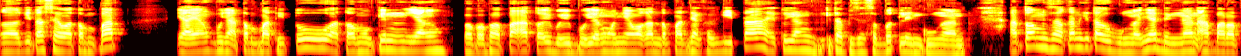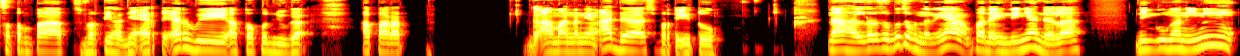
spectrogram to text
eh, kita sewa tempat ya yang punya tempat itu atau mungkin yang bapak-bapak atau ibu-ibu yang menyewakan tempatnya ke kita itu yang kita bisa sebut lingkungan atau misalkan kita hubungannya dengan aparat setempat seperti halnya RT RW ataupun juga aparat keamanan yang ada seperti itu. Nah, hal tersebut sebenarnya pada intinya adalah lingkungan ini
